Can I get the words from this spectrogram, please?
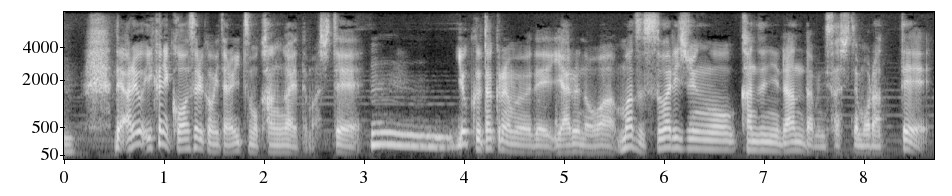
で、あれをいかに壊せるかみたいなのをいつも考えてまして、うんよくタクラムでやるのは、まず座り順を完全にランダムにさせてもらって、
